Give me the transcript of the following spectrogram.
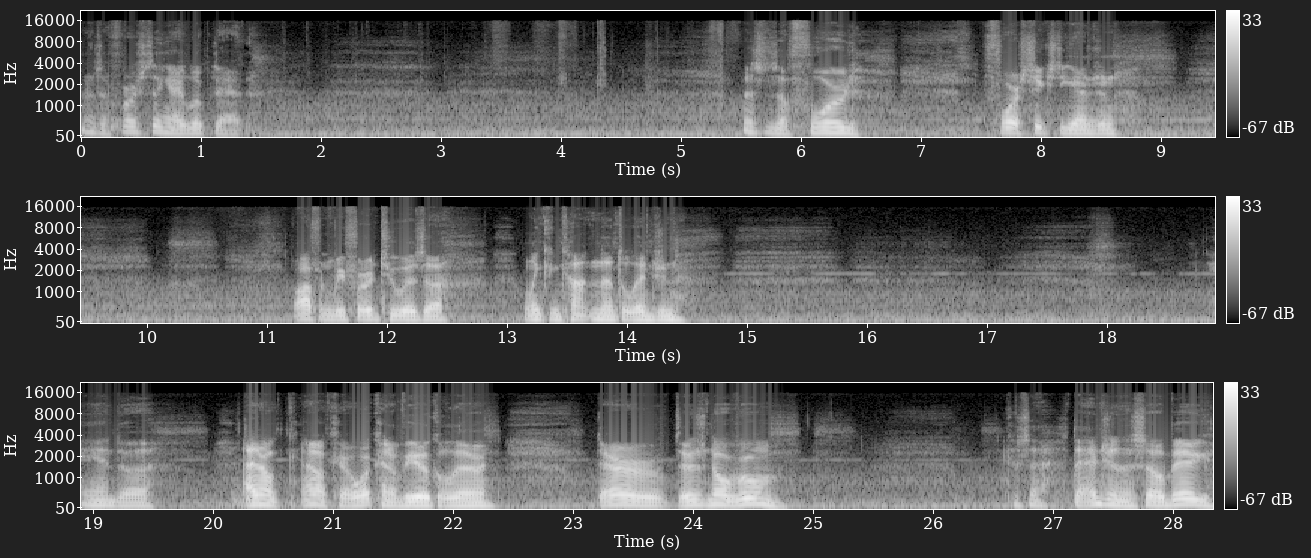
That's the first thing I looked at. This is a Ford 460 engine, often referred to as a Lincoln Continental engine. And uh, I don't I don't care what kind of vehicle they're in. There there's no room because the, the engine is so big.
